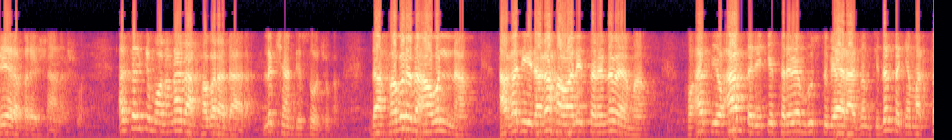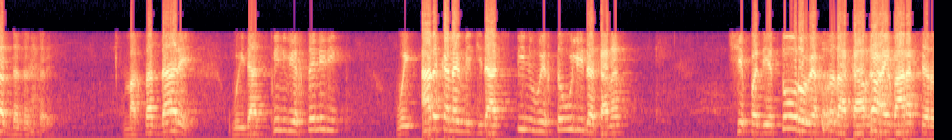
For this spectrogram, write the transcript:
ډېره پریشان شو اصل کې مولانا دا خبره دار لک شانتي سوچو دا خبره د اول نه هغه دې دغه حواله سره نه وایم خو اس یو عام طریقې سره وایم رستو بیا راځم چې دلته کې مقصد د دې سره مقصد داري وې دا سپین ویخته نه دي وې ار کله مې چې دا سپین ویخته ولید کنه چې په دې تورو ویخته دا کارغه عبارت تر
